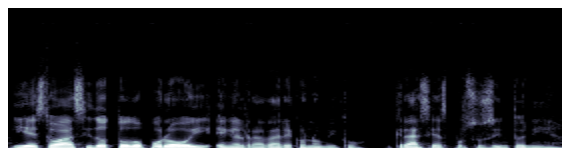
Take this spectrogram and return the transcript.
Y esto ha sido todo por hoy en el Radar Económico. Gracias por su sintonía.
